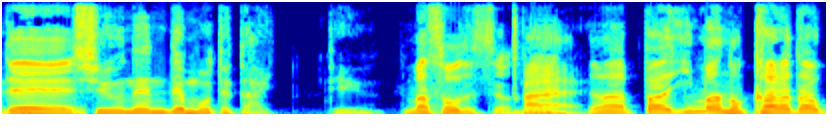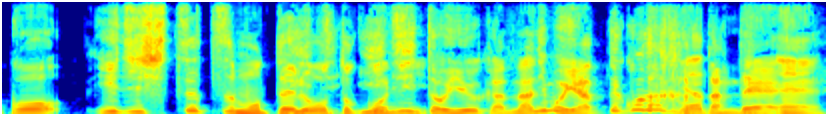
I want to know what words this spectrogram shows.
で中年でモテたい。まあそうですよね。やっぱ今の体をこう維持しつつモテる男に。維持というか何もやってこなかったんで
